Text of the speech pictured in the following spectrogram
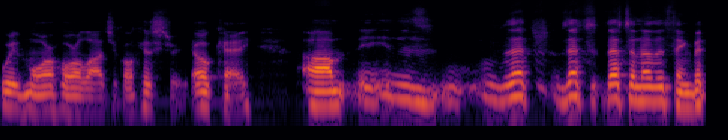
with more horological history. Okay, um, that's that's that's another thing. But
